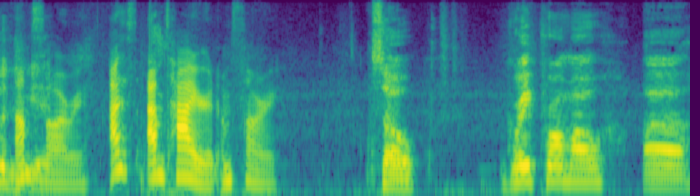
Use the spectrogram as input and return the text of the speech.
look about. at- I'm yeah. sorry. I just, I'm tired. I'm sorry. So, great promo uh,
